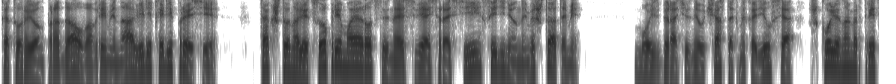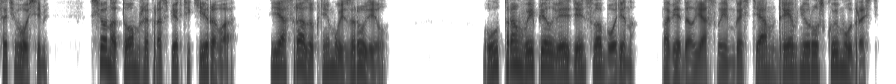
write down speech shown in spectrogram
который он продал во времена Великой депрессии. Так что налицо прямая родственная связь России с Соединенными Штатами. Мой избирательный участок находился в школе номер 38. Все на том же проспекте Кирова. Я сразу к нему и зарулил. «Утром выпил весь день свободен», — поведал я своим гостям древнюю русскую мудрость.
